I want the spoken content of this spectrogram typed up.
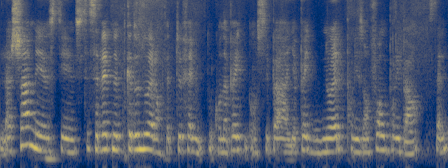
l'achat, mais euh, c'était, c'était- ça devait être notre cadeau de Noël en fait de famille. Donc, on n'a pas, eu- on sait pas, il n'y a pas eu de Noël pour les enfants ou pour les parents cette année.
